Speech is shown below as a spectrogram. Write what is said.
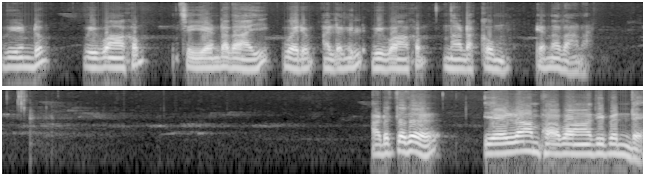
വീണ്ടും വിവാഹം ചെയ്യേണ്ടതായി വരും അല്ലെങ്കിൽ വിവാഹം നടക്കും എന്നതാണ്. അടുത്തത് ഏഴാം ഭാവാധിപന്റെ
